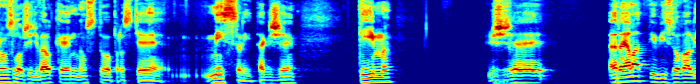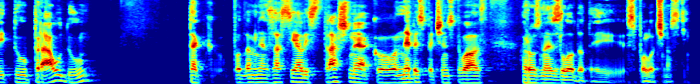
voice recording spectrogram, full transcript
rozložiť veľké množstvo proste mysli. Takže tým, že relativizovali tú pravdu, tak podľa mňa zasiali strašné ako nebezpečenstvo a hrozné zlo do tej spoločnosti.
